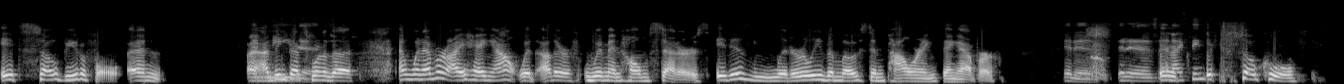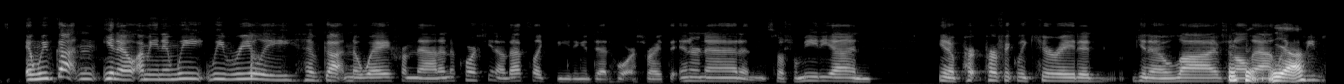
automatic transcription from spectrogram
it's so beautiful. And I, I think that's one of the and whenever i hang out with other women homesteaders it is literally the most empowering thing ever. It is. It is. And i think it's so cool and we've gotten you know i mean and we we really have gotten away from that. And of course you know that's like beating a dead horse right? The internet and social media and you know per- perfectly curated you know lives and all that. Like, Yeah. we've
